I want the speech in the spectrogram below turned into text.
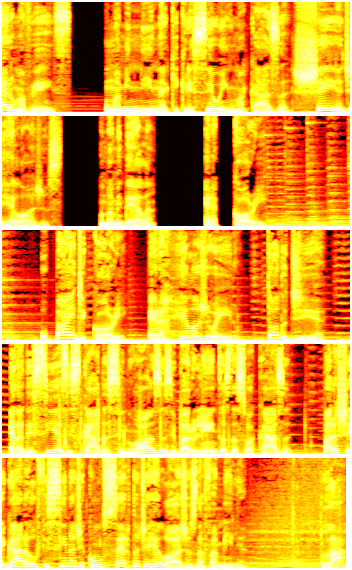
Era uma vez uma menina que cresceu em uma casa cheia de relógios. O nome dela era Cory. O pai de Cory era relojoeiro. Todo dia, ela descia as escadas sinuosas e barulhentas da sua casa para chegar à oficina de conserto de relógios da família. Lá,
